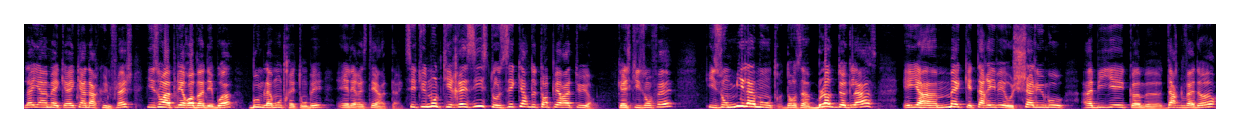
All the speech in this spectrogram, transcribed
Là, il y a un mec avec un arc, une flèche. Ils ont appelé Robin des Bois. Boum, la montre est tombée et elle est restée intacte. C'est une montre qui résiste aux écarts de température. Qu'est-ce qu'ils ont fait? Ils ont mis la montre dans un bloc de glace et il y a un mec qui est arrivé au chalumeau habillé comme euh, Dark Vador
